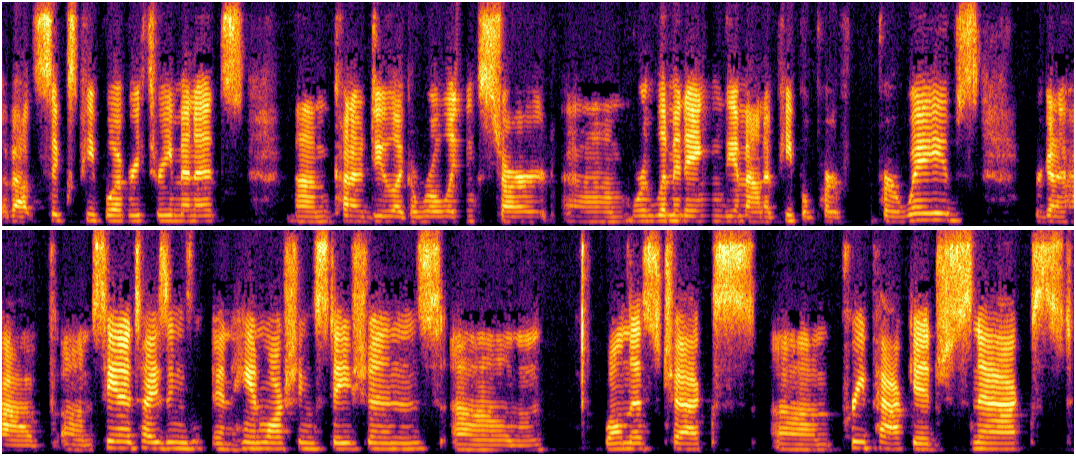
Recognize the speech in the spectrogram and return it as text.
about six people every three minutes. Um, kind of do like a rolling start. Um, we're limiting the amount of people per per waves. We're going to have um, sanitizing and hand washing stations. Um, wellness checks, um, prepackaged snacks,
